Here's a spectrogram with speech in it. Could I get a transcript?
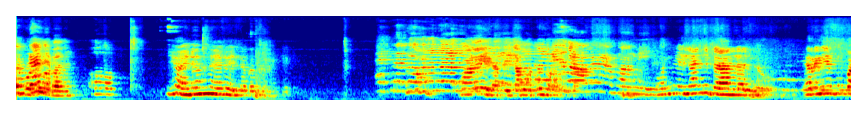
അങ്ങ് പറഞ്ഞു അയ്യോ അതിനൊന്നും നേരമില്ല കൊച്ചുമിക്ക് വളയിടത്തില്ല മാമി ഒന്നും ഇല്ലാഞ്ഞിട്ടല്ലോ ഇറങ്ങിയപ്പോ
